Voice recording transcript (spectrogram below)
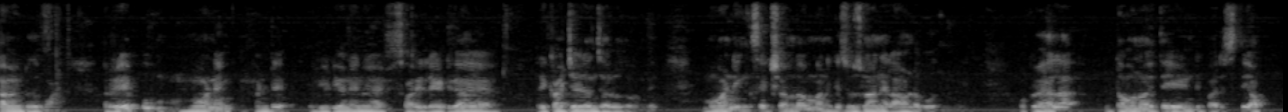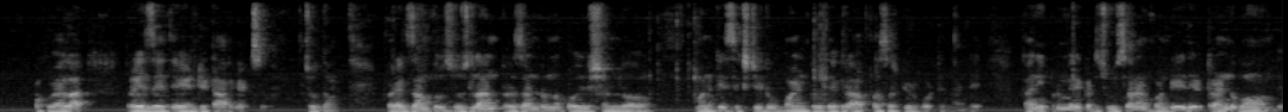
coming to the point రేపు మార్నింగ్ అంటే వీడియో నేను సారీ లేట్గా రికార్డ్ చేయడం జరుగుతుంది. మార్నింగ్ సెక్షన్లో మనకి సుజలాన్ ఎలా ఉండబోతుంది? ఒకవేళ డౌన్ అయితే ఏంటి పరిస్థితి? ఒకవేళ రైజ్ అయితే ఏంటి టార్గెట్స్? చూద్దాం. ఫర్ ఎగ్జాంపుల్ సుజ్లాన్ ప్రజెంట్ ఉన్న పొజిషన్లో మనకి సిక్స్టీ టూ పాయింట్ టూ దగ్గర అప్పర్ సర్క్యూట్ కొట్టిందండి. కానీ ఇప్పుడు మీరు ఇక్కడ చూసారనుకోండి ఇది ట్రెండ్ బాగుంది.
